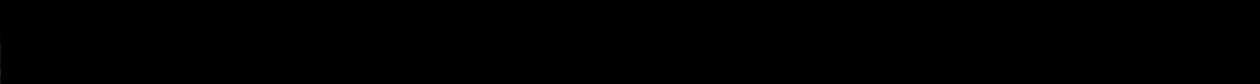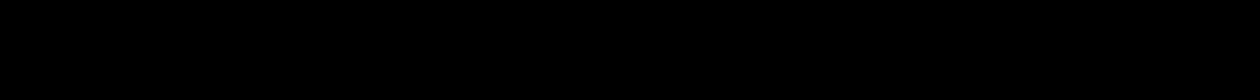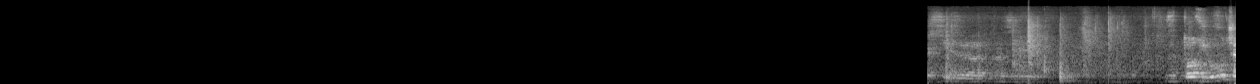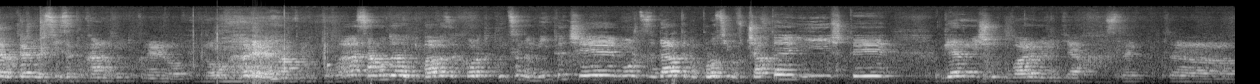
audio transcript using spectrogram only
че да кажа мерси за поканата, тук не е много релевантно това. Само да добавя за хората, които са на мита, че може да задавате въпроси в чата и ще гледаме и ще отговаряме на тях след а,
